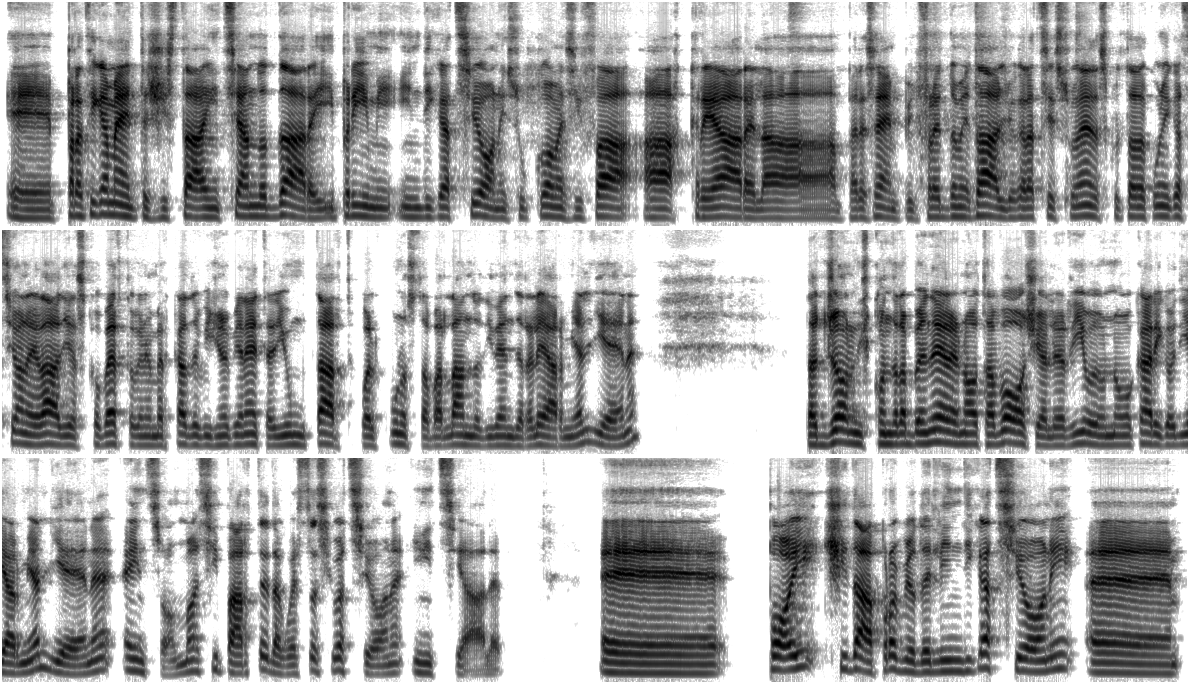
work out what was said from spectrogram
eh, praticamente ci sta iniziando a dare i primi indicazioni su come si fa a creare la, per esempio il freddo metallo grazie ai studenti ascoltato la comunicazione radio ha scoperto che nel mercato del vicino pianeta di Umtart qualcuno sta parlando di vendere le armi aliene da giorni il contrabbandere nota voci all'arrivo di un nuovo carico di armi aliene e insomma si parte da questa situazione iniziale eh, poi ci dà proprio delle indicazioni eh,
